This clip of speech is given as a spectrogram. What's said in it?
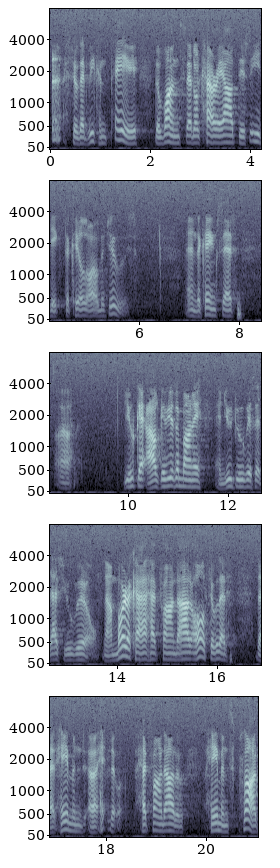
so that we can pay the ones that'll carry out this edict to kill all the Jews? And the king said, uh, you get, I'll give you the money and you do with it as you will. Now Mordecai had found out also that that Haman uh, had found out of Haman's plot,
